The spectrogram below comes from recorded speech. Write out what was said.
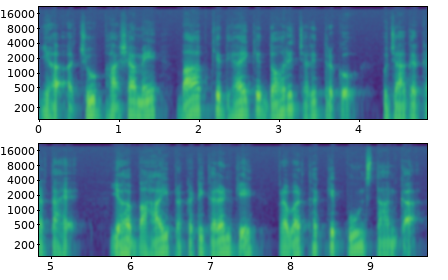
यह अचूक भाषा में बाप के ध्याय के दोहरे चरित्र को उजागर करता है। यह बहाई प्रकटीकरण के प्रवर्तक के पूर्ण स्थान का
